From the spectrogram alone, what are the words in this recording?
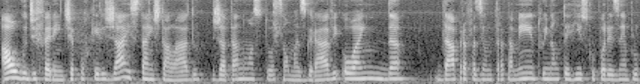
algo diferente, é porque ele já está instalado, já está numa situação mais grave ou ainda dá para fazer um tratamento e não ter risco, por exemplo,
